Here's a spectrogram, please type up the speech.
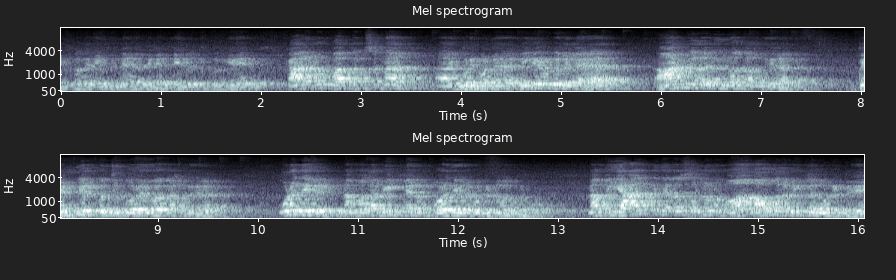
என்பதனை இந்த நேரத்தில் தெரிவித்துக் கொள்கிறேன். காரணம் பார்த்தோம் சொன்னா இப்படிப்பட்ட நிகழ்வுகளில் ஆண்கள் அதிகமாக கலந்துக்கிறாங்க பெண்கள் கொஞ்சம் குறைவாக கலந்துக்கிறாங்க குழந்தைகள் நம்ம எல்லாம் வீட்டில் நம்ம குழந்தைகளை விட்டுட்டு வந்துருவோம். நம்ம யாருக்கு இதெல்லாம் சொல்லணுமோ அவங்கள வீட்டில் விட்டுட்டு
